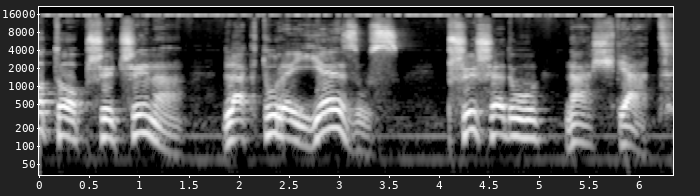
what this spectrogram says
Oto przyczyna, dla której Jezus przyszedł na świat.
